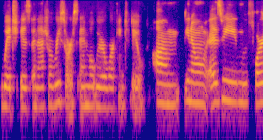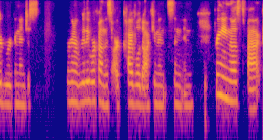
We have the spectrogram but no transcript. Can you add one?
which is a natural resource and what we were working to do. Um, you know, as we move forward, we're going to just we're going to really work on this archival documents and, and bringing those back.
